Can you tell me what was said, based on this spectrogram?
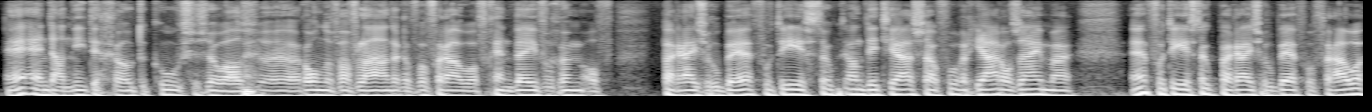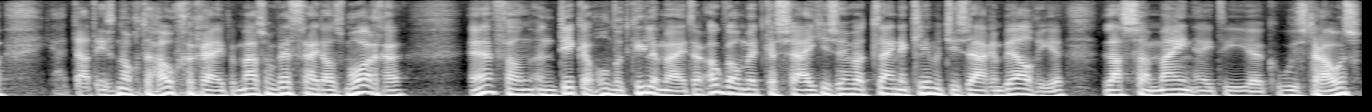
Hè, en dan niet de grote koersen zoals eh, Ronde van Vlaanderen voor vrouwen of Gent-Wevergem of Parijs-Roubaix. Voor het eerst ook dan dit jaar, zou vorig jaar al zijn, maar hè, voor het eerst ook Parijs-Roubaix voor vrouwen. Ja, dat is nog te hoog gegrepen. Maar zo'n wedstrijd als morgen, hè, van een dikke 100 kilometer, ook wel met kasseitjes en wat kleine klimmetjes daar in België. La Samijn heet die eh, koers trouwens.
